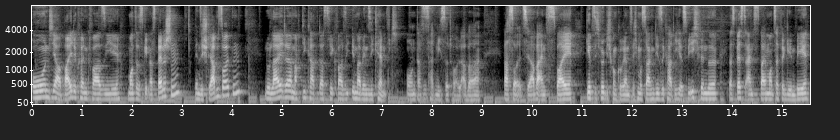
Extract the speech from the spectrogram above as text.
Und ja, beide können quasi Monster des Gegners banishen, wenn sie sterben sollten. Nur leider macht die Karte das hier quasi immer, wenn sie kämpft. Und das ist halt nicht so toll, aber was soll's, ja. Bei 1-2 gibt es nicht wirklich Konkurrenz. Ich muss sagen, diese Karte hier ist, wie ich finde, das beste 1-2-Monster für GMB,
